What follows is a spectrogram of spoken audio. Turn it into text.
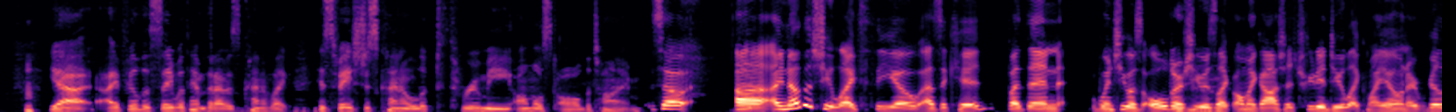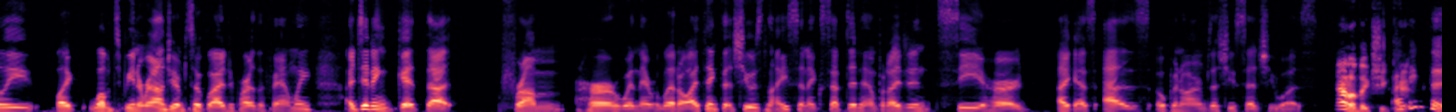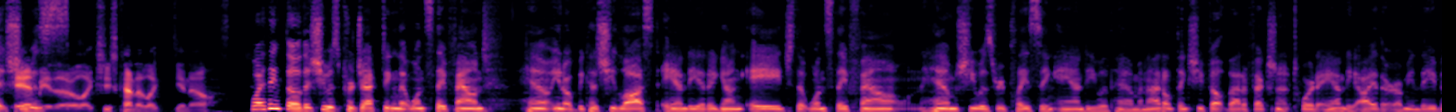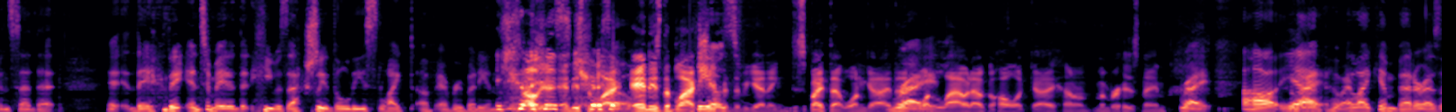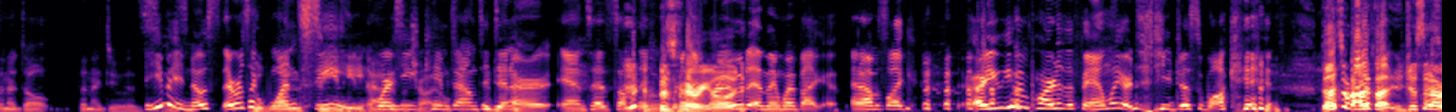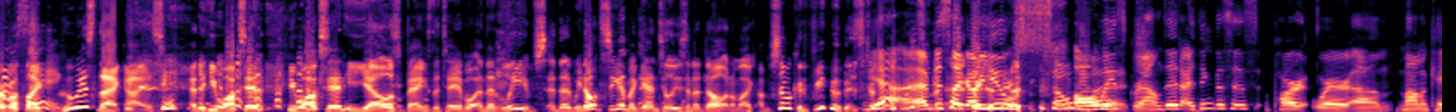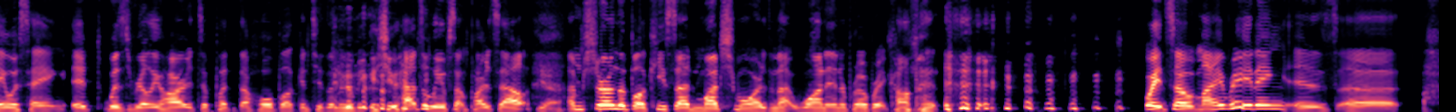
Yeah, I feel the same with him. That I was kind of like his face just kind of looked through me almost all the time. So, uh, I know that she liked Theo as a kid, but then when she was older, she was Mhm. like, "Oh my gosh, I treated you like my own. I really like loved being around you. I'm so glad you're part of the family." I didn't get that from her when they were little. I think that she was nice and accepted him, but I didn't see her, I guess, as open arms as she said she was. I don't think she. Could, I think that she can was. be though. Like she's kind of like you know. Well, I think though that she was projecting that once they found him, you know, because she lost Andy at a young age, that once they found him, she was replacing Andy with him, and I don't think she felt that affectionate toward Andy either. I mean, they even said that. It- They they intimated that he was actually the least liked of everybody in the Yeah. Oh yeah, Andy's true. the black. So, Andy's the black sheep Theo's- at the beginning, despite that one guy, that Right. one loud alcoholic guy. I don't remember his name. right. Oh Who yeah. I, who I like him better as an adult than I do as He as- made no. There was like one, one scene scene, he where he came down to Yeah. dinner and said something really very rude, odd. and then went back. And I was like, "Are you even part of the family, or did you just walk in?" That's what I thought. You just and I were both like, "Who is that guy?" Is he? And then he walks in. He walks in. He yells, bangs the table, and then leaves. And then we don't see him again until he's an adult. And I'm like, I'm so confused. Yeah, I'm just like, "Are you so always much. grounded?" I think this is part where um, Mama Kay was saying it was really hard to put the whole book into the movie because you had to leave some parts out. Yeah. I'm sure in the book he said much more than that one inappropriate comment. Wait, so my rating is uh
